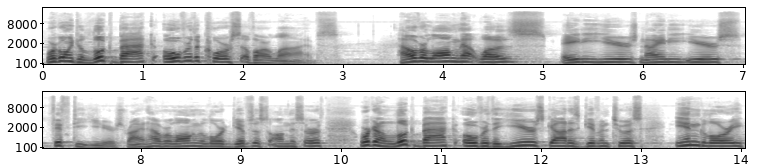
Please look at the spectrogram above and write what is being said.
we're going to look back over the course of our lives, however long that was 80 years, 90 years, 50 years, right? However long the Lord gives us on this earth. We're going to look back over the years God has given to us in glory,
